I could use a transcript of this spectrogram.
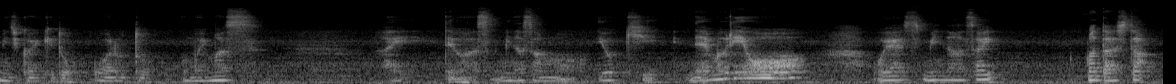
短いけど終わろうと思います。はい。では皆さんも良き眠りを。おやすみなさい。また明日。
